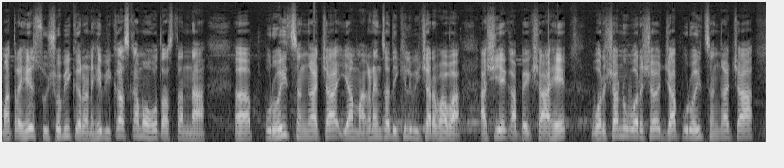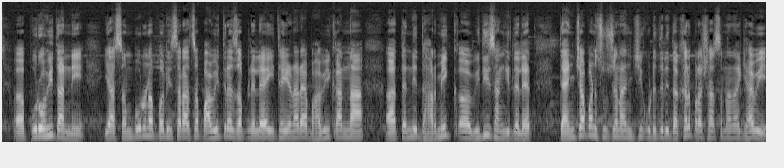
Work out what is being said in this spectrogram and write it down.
मात्र हे सुशोभीकरण हे विकास कामं होत असताना पुरोहित संघाच्या या मागण्यांचा देखील विचार व्हावा अशी एक अपेक्षा आहे. वर्षानुवर्ष ज्या पुरोहित संघाच्या पुरोहितांनी या संपूर्ण परिसराचं पावित्र्य जपलेलं आहे इथे येणाऱ्या भाविकांना त्यांनी धार्मिक विधी सांगितलेले आहेत. त्यांच्या पण सूचनांची कुठेतरी दखल प्रशासनानं घ्यावी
